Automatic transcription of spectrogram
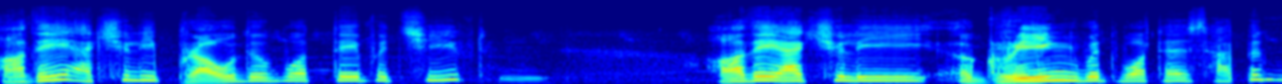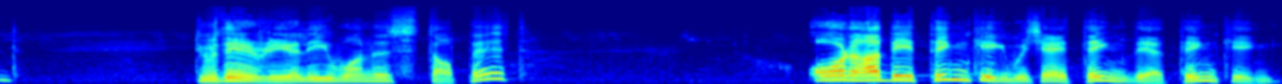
are they actually proud of what they've achieved? Are they actually agreeing with what has happened? Do they really want to stop it? Or are they thinking, which I think they're thinking,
